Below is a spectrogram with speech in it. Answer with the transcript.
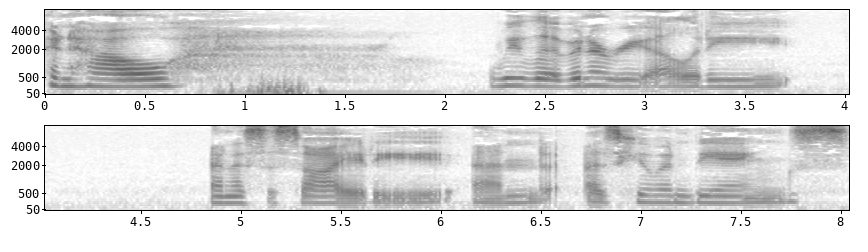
and how we live in a reality and a society, and as human beings,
